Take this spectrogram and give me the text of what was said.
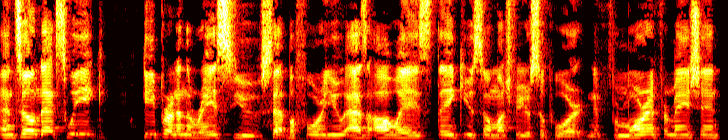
Until next week, keep running the race you set before you. As always, thank you so much for your support. And for more information,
